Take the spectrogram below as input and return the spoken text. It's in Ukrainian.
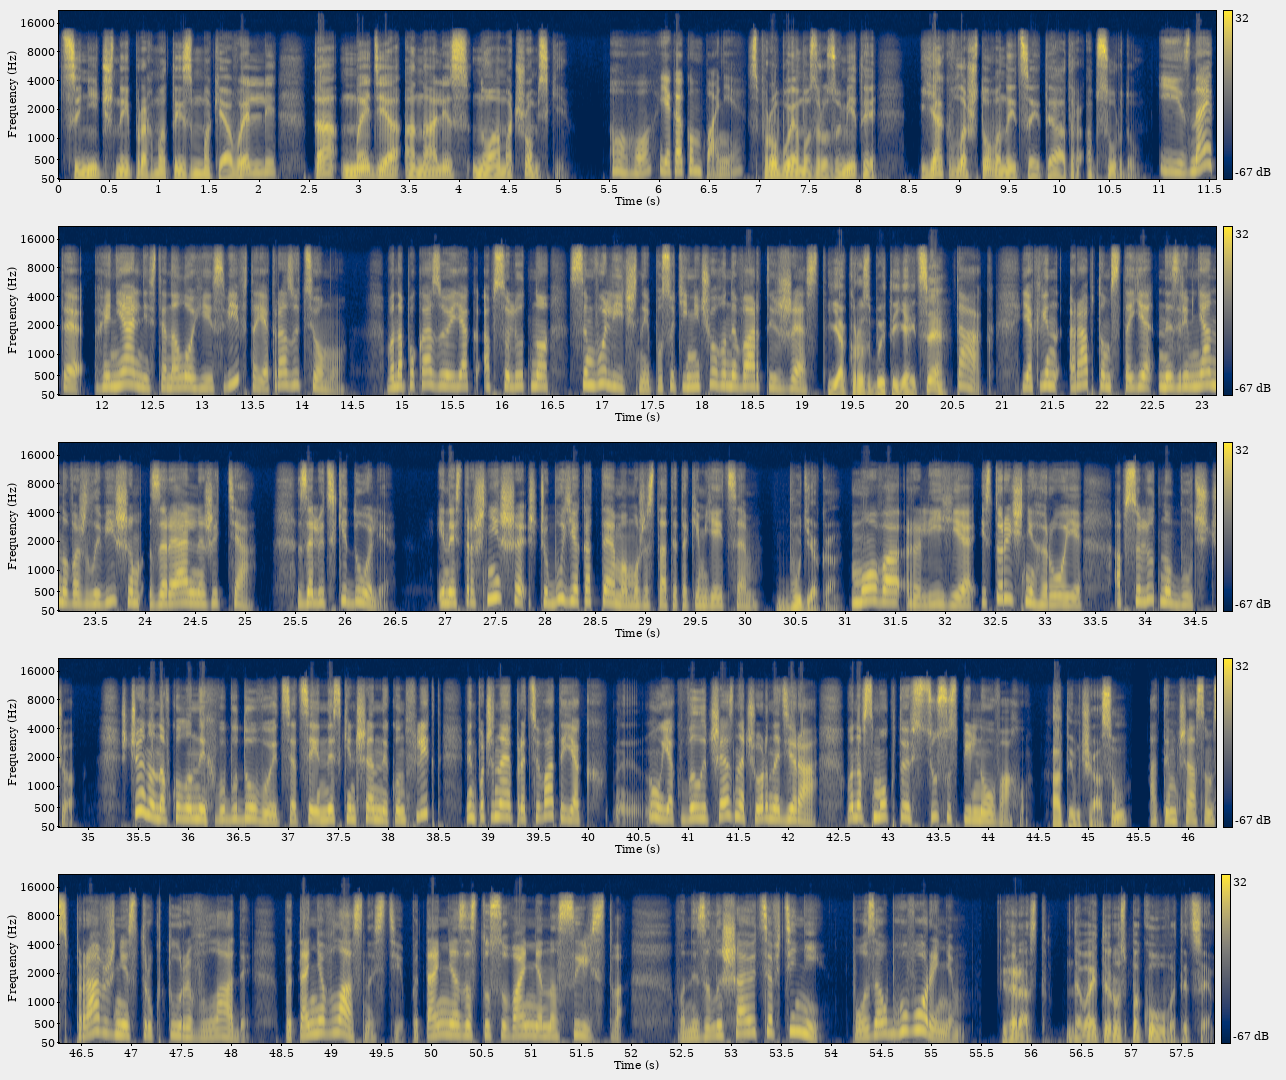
цинічний прагматизм Макіавеллі та медіа-аналіз Ноама Чомскі. Ого, яка компанія. Спробуємо зрозуміти, як влаштований цей театр абсурду. І знаєте, геніальність аналогії Свіфта якраз у цьому. Вона показує, як абсолютно символічний, по суті, нічого не вартий жест. Як розбити яйце? Так, як він раптом стає незрівнянно важливішим за реальне життя, за людські долі. І найстрашніше, що будь-яка тема може стати таким яйцем. Будь-яка. Мова, релігія, історичні герої – абсолютно будь-що. Щойно навколо них вибудовується цей нескінченний конфлікт, він починає працювати як, е, ну, як величезна чорна діра. Вона всмоктує всю суспільну увагу. А тим часом? А тим часом справжні структури влади, питання власності, питання застосування насильства – вони залишаються в тіні, поза обговоренням. Гаразд, давайте розпаковувати це.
